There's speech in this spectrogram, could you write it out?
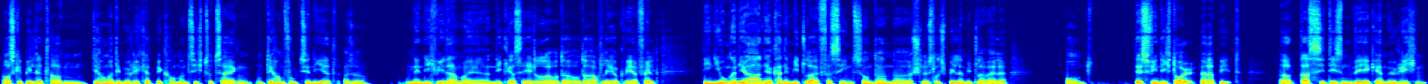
ausgebildet haben, die haben auch die Möglichkeit bekommen, sich zu zeigen und die haben funktioniert. Also nenne ich wieder mal Niklas Hedel oder, oder auch Leo Querfeld, die in jungen Jahren ja keine Mitläufer sind, sondern äh, Schlüsselspieler mittlerweile. Und das finde ich toll bei Rapid, äh, dass sie diesen Weg ermöglichen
